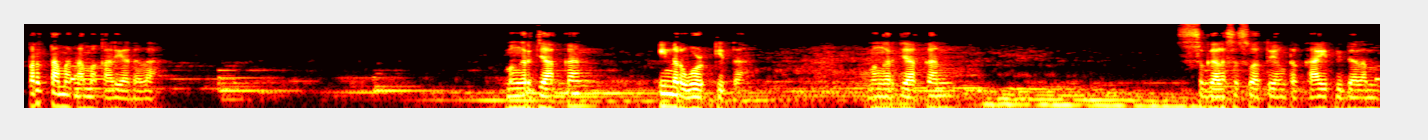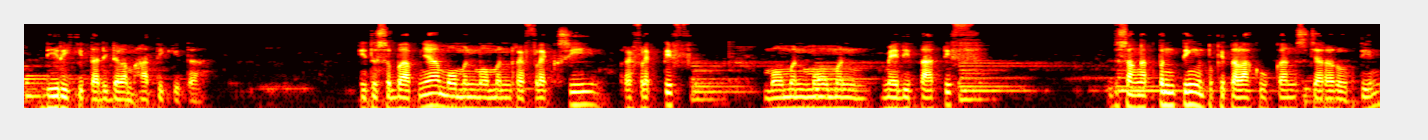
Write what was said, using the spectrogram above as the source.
pertama-tama kali adalah mengerjakan inner work kita, mengerjakan segala sesuatu yang terkait di dalam diri kita, di dalam hati kita. Itu sebabnya momen-momen refleksi, reflektif, momen-momen meditatif itu sangat penting untuk kita lakukan secara rutin.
